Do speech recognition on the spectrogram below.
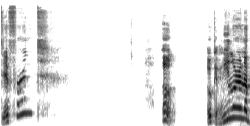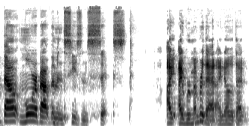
different? Oh, okay. We learn about more about them in season six. I I remember that. I know that that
